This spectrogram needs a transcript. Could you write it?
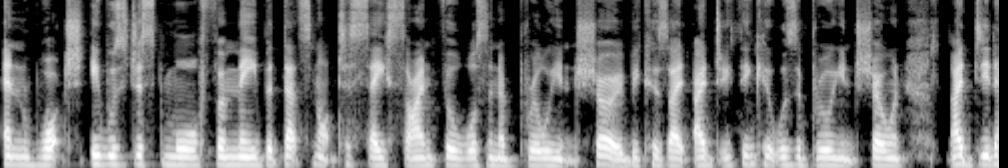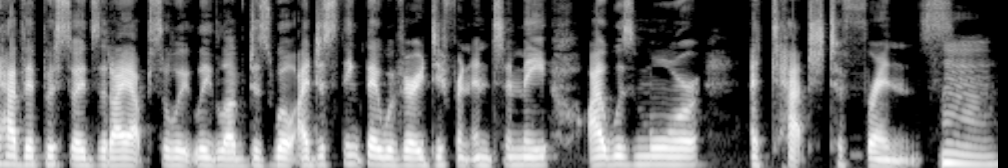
and watch. It was just more for me. But that's not to say Seinfeld wasn't a brilliant show because I I do think it was a brilliant show, and I did have episodes that I absolutely loved as well. I just think they were very different, and to me, I was more attached to Friends. Mm.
